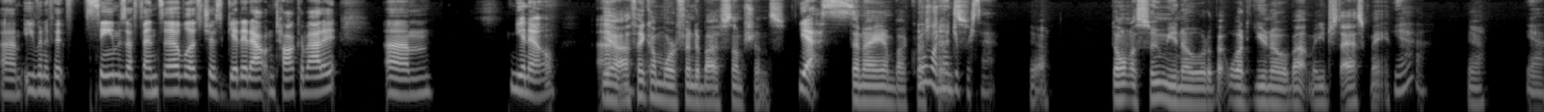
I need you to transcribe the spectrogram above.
Um, even if it seems offensive, let's just get it out and talk about it. Um, you know. yeah, I um, think I'm more offended by assumptions yes. than I am by Oh, questions. one hundred percent. Yeah. Don't assume you know what about what you know about me. Just ask me. Yeah. Yeah. Yeah.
